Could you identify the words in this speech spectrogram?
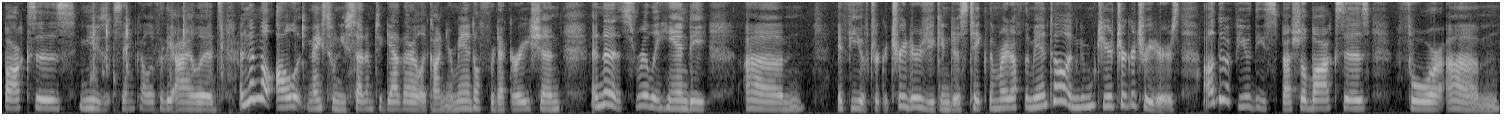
boxes, use the same color for the eyelids, and then they'll all look nice when you set them together, like on your mantle for decoration, and then it's really handy um, if you have trick-or-treaters, you can just take them right off the mantle and give them to your trick-or-treaters. I'll do a few of these special boxes for, um,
